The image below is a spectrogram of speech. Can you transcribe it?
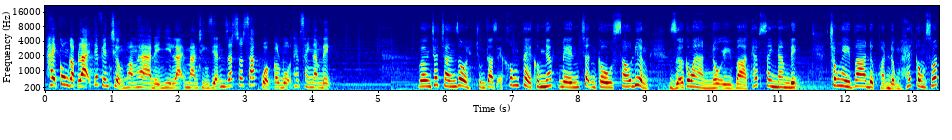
Hãy cùng gặp lại tiếp viên trưởng Hoàng Hà để nhìn lại màn trình diễn rất xuất sắc của câu lạc bộ Thép Xanh Nam Định. Vâng, chắc chắn rồi, chúng ta sẽ không thể không nhắc đến trận cầu 6 điểm giữa Công an Hà Nội và Thép Xanh Nam Định. Trong ngày va được hoạt động hết công suất,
